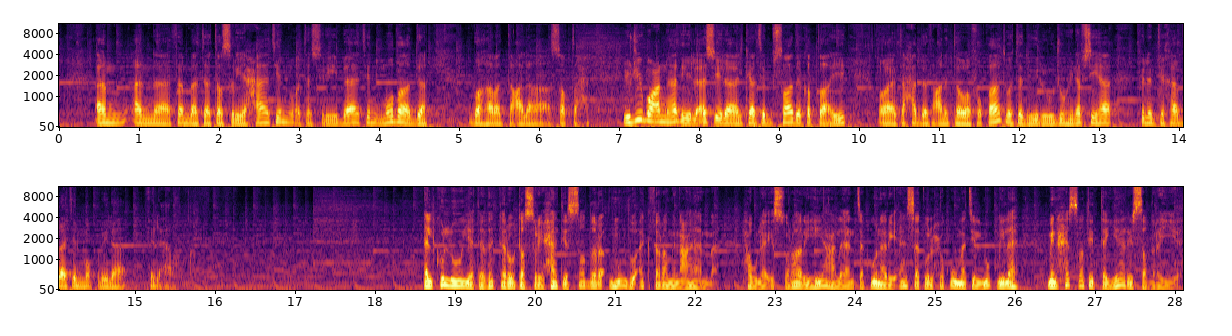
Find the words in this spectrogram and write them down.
أم أن ثمة تصريحات وتسريبات مضادة ظهرت على السطح يجيب عن هذه الأسئلة الكاتب صادق الطائي ويتحدث عن التوافقات وتدوير الوجوه نفسها في الانتخابات المقبلة في العراق. الكل يتذكر تصريحات الصدر منذ أكثر من عام حول إصراره على أن تكون رئاسة الحكومة المقبلة من حصة التيار الصدري.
